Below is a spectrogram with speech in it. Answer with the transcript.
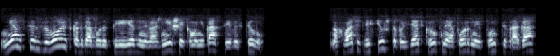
Немцы взвоют, когда будут перерезаны важнейшие коммуникации в их тылу. Но хватит ли сил, чтобы взять крупные опорные пункты врага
